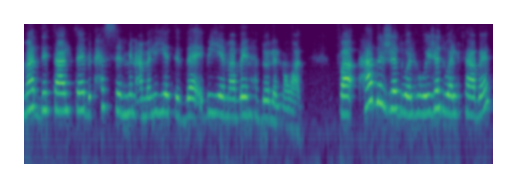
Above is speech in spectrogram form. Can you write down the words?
مادة ثالثة بتحسن من عملية الذائبية ما بين هدول المواد. فهذا الجدول هو جدول ثابت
